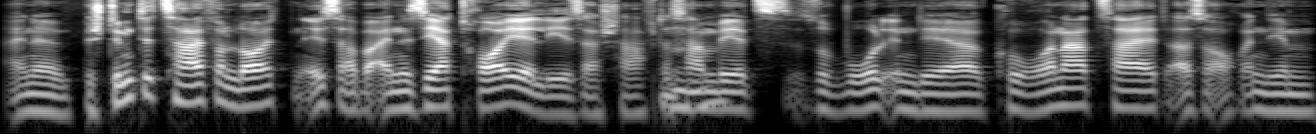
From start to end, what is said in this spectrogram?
eine bestimmte Zahl von Leuten ist, aber eine sehr treue Leserschaft. Das mhm. haben wir jetzt sowohl in der Corona-Zeit als auch in dem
